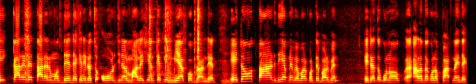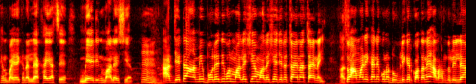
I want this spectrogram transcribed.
এই কারেন্টের তারের মধ্যে দেখেন এটা হচ্ছে অরিজিনাল মালয়েশিয়ান ক্যাটলি মিয়াকো ব্র্যান্ডের এটাও তার দিয়ে আপনি ব্যবহার করতে পারবেন। এটা তো কোনো আলাদা কোনো পার্ট নাই। দেখেন ভাই এখানে লেখাই আছে মেড ইন মালয়েশিয়ান আর যেটা আমি বলে দিব মালয়েশিয়া মালয়েশিয়া যেটা চায় না চায় নাই। তো আমার এখানে কোনো ডুপ্লিকেট কথা নেই আলহামদুলিল্লাহ।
